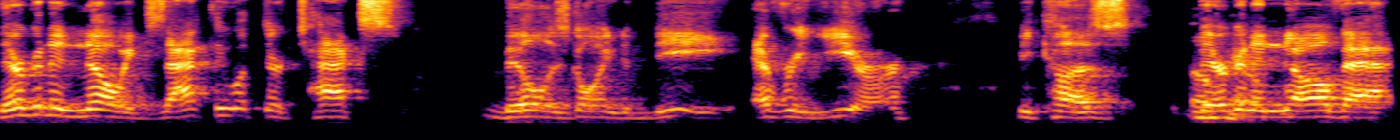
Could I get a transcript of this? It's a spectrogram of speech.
they're going to know exactly what their tax bill is going to be every year because they're Okay. going to know that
